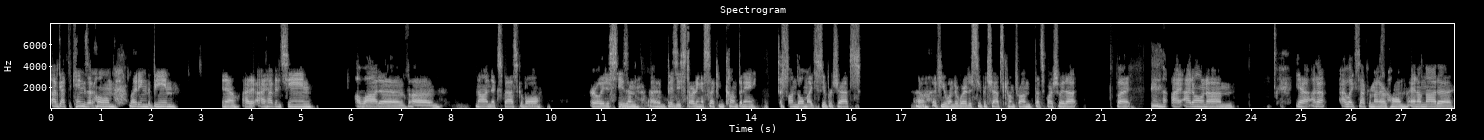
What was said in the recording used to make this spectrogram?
I've got the Kings at home lighting the beam. You know, I, I haven't seen a lot of uh, non-Knicks basketball early this season. Uh, busy starting a second company to fund all my super chats. Uh, if you wonder where the super chats come from, that's partially that. But I, I don't. Um, yeah, I don't. I like Sacramento at home, and I'm not a.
